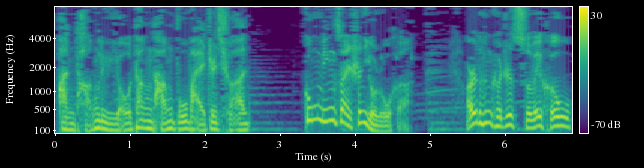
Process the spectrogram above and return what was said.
按唐律有当堂不拜之权。功名在身又如何？尔等可知此为何物？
